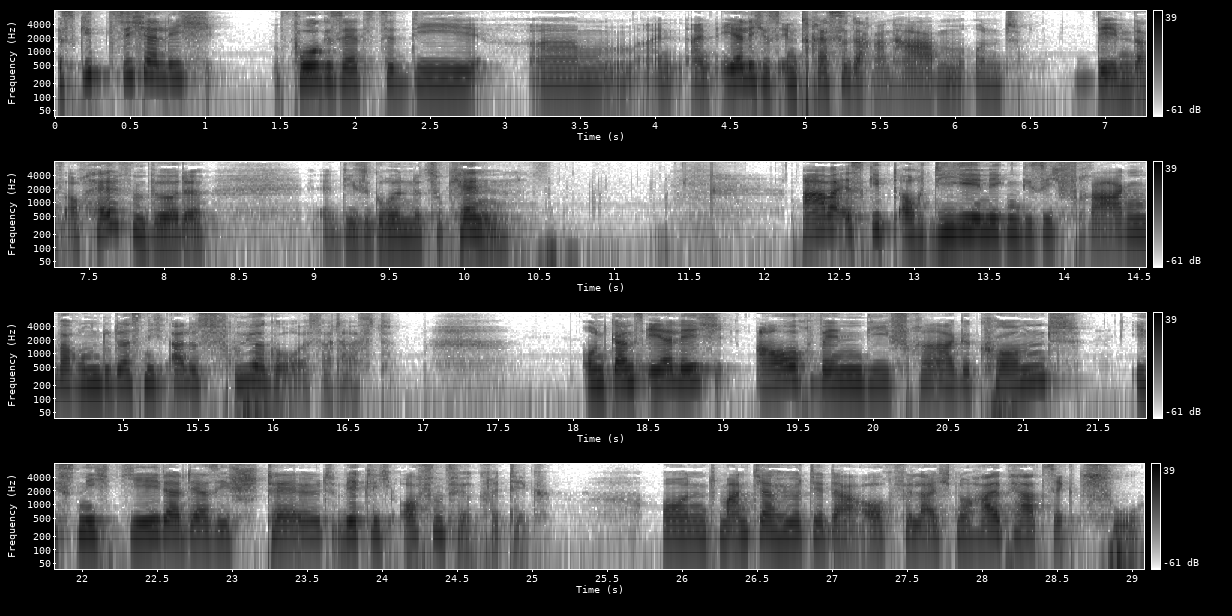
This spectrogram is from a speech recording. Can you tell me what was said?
Es gibt sicherlich Vorgesetzte, die ähm, ein, ein ehrliches Interesse daran haben und denen das auch helfen würde, diese Gründe zu kennen. Aber es gibt auch diejenigen, die sich fragen, warum du das nicht alles früher geäußert hast. Und ganz ehrlich, auch wenn die Frage kommt, ist nicht jeder, der sie stellt, wirklich offen für Kritik. Und mancher hört dir da auch vielleicht nur halbherzig zu.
